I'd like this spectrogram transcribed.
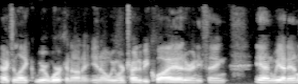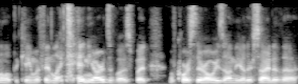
acting like we were working on it. You know, we weren't trying to be quiet or anything. And we had antelope that came within like 10 yards of us, but of course they're always on the other side of the,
